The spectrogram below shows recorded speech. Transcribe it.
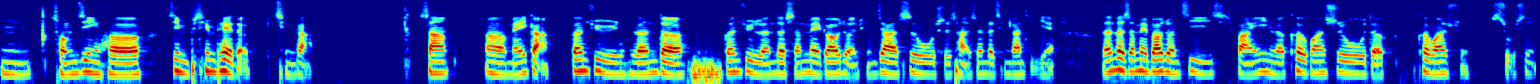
嗯崇敬和敬钦佩的情感。三，呃，美感，根据人的根据人的审美标准评价事物时产生的情感体验。人的审美标准既反映了客观事物的客观属属性，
